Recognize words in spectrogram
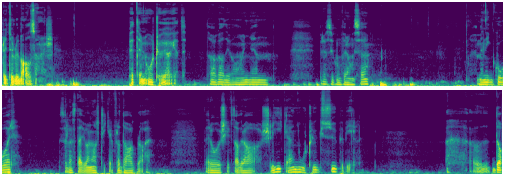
Sliter du med Alzheimers? Petter Northug, ja, gitt. I dag hadde jo han en pressekonferanse. Men i går så leste jeg jo en artikkel fra Dagbladet. Der overskrifta var 'Slik er Northug superbil'. Da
